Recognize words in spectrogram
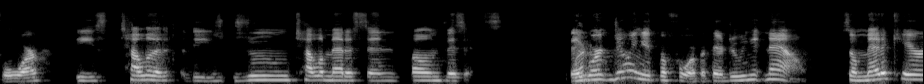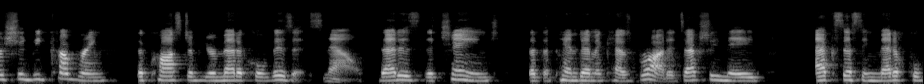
for these tele these Zoom telemedicine phone visits. They weren't doing it before, but they're doing it now. So Medicare should be covering the cost of your medical visits now. That is the change that the pandemic has brought. It's actually made accessing medical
